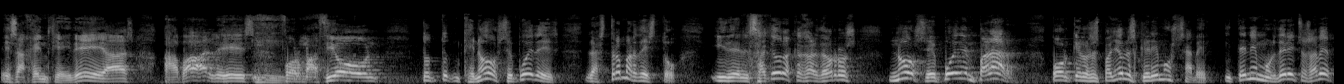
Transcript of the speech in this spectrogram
es agencia de ideas, avales, formación, to- to- que no se puede. Las tramas de esto y del saqueo de las cajas de ahorros no se pueden parar, porque los españoles queremos saber y tenemos derecho a saber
